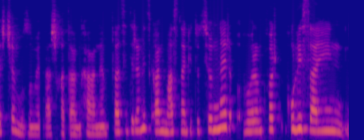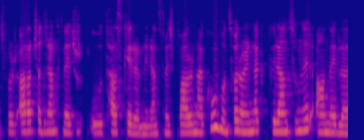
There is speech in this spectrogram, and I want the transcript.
ես չեմ ուզում այդ աշխատանքը անեմ։ Բացի դրանից կան մասնագիտություններ, որոնք որոնք որ կուլիսային ինչ որ առաջադրանքներ ու task-եր են իրancs մեջ պարունակում, ոնց որ օրինակ գրանցումներ անելը,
